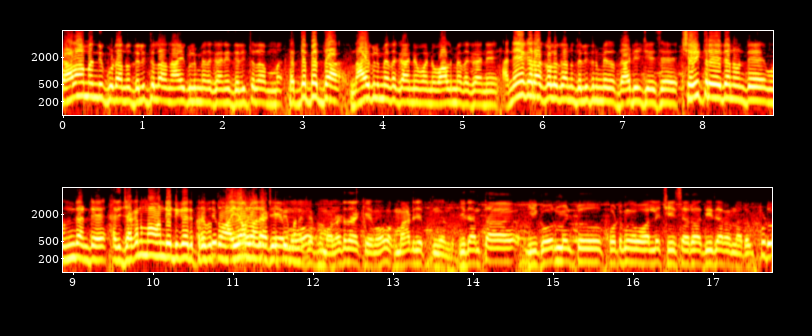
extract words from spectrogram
చాలా మంది కూడాను దళితుల నాయకుల మీద కానీ దళితుల పెద్ద పెద్ద నాయకుల మీద కానివ్వండి వాళ్ళ మీద కానీ అనేక రకాలుగాను దళితుల మీద దాడులు చేసే చరిత్ర ఏదైనా ఉంటే ఉందంటే అది జగన్మోహన్ రెడ్డి గారి ప్రభుత్వం అయ్యంలో అని చెప్పి మనం చెప్పాం. మొన్నటిదాకేమో ఒక మాట చెప్తుందండి. ఇదంతా ఈ గవర్నమెంట్ కూటమి వాళ్ళే చేశారు అది ఇది అని అన్నారు. ఇప్పుడు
